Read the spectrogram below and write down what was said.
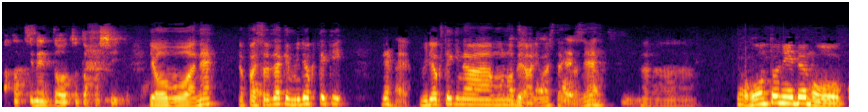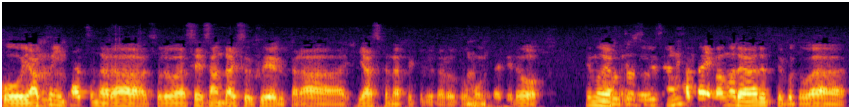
アタッチメントをちょっと欲しいとか。要望はね、やっぱりそれだけ魅力的、ね、はい魅力的なものではありましたけどね。うんうん本当にでも、こう、役に立つなら、それは生産台数増えるから、安くなってくるだろうと思うんだけど、でもやっぱりそれが高いままであるってことは、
